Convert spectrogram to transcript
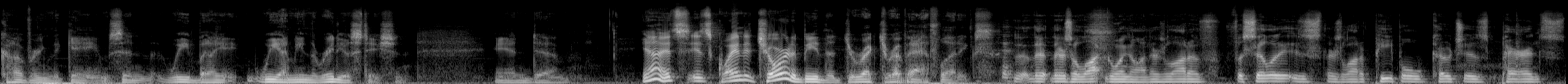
covering the games, and we by we I mean the radio station. And um, yeah, it's it's quite a chore to be the director of athletics. There, there's a lot going on. There's a lot of facilities. There's a lot of people, coaches, parents,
